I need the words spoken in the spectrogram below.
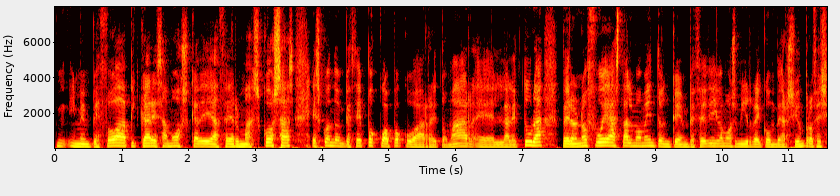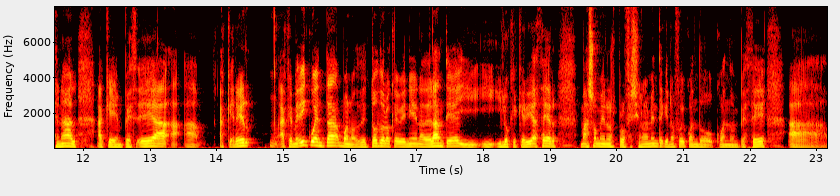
y, me empezó a picar esa mosca de hacer más cosas, es cuando empecé poco a poco a retomar eh, la lectura, pero no fue hasta el momento en que empecé, digamos, mi reconversión profesional, a que empecé a querer a que me di cuenta, bueno, de todo lo que venía en adelante y, lo que quería hacer más o menos profesionalmente, que no fue cuando, cuando empecé a,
